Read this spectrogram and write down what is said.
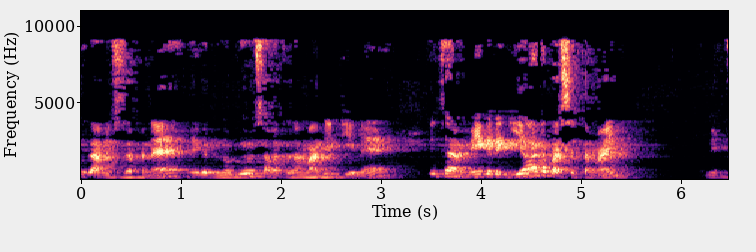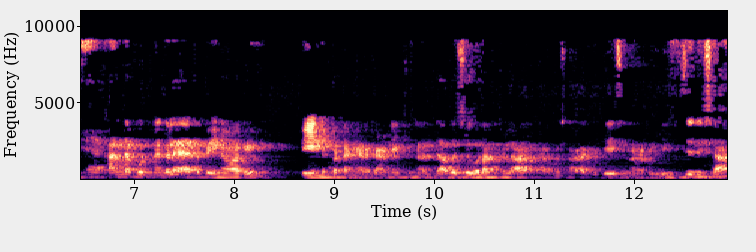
නිරාමිෂ සැප නැහැ. මේකට නොගියොත් සමත සමාධිය නැහැ. ඒ නිසා මේකට ගියාට පස්සේ තමයි මේ කන්ද පොඩ නගලා ඈත පේනා වගේ පේන්න පටන් අරගන්න. ඉතින් අද දවසේ ගොඩක් කළා කර්ම සාගත දේශනාවට ඉස්ස නිසා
